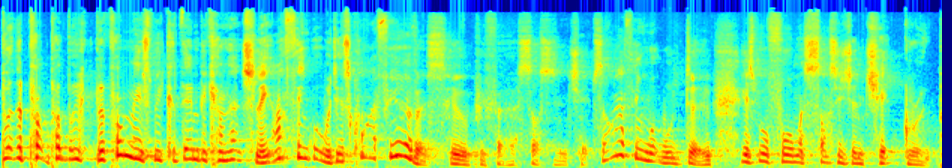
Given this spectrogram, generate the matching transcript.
But the, pro- the problem is we could then become actually, I think what we'll do is quite a few of us who would prefer sausage and chips. So I think what we'll do is we'll form a sausage and chip group.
